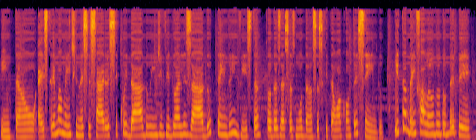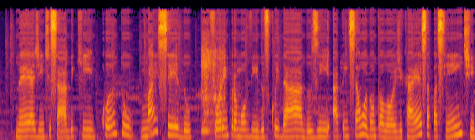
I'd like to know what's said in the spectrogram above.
Então, é extremamente necessário esse cuidado individualizado, tendo em vista todas essas mudanças que estão acontecendo. E também falando do bebê, né? A gente sabe que quanto mais cedo forem promovidos cuidados e atenção odontológica a essa paciente,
